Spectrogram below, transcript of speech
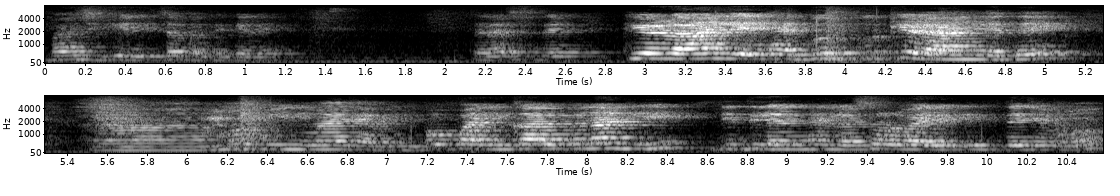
भाजी केली चपात्या केल्या. तर असू द्या. केळं आणले ह्या भरपूर केळं आणले ते. अं, मम्मीने माझ्या म्हणजे पप्पानी काल पण आणली. दीदीला त्यांना सोडवायला गेली त्याच्यामुळं.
